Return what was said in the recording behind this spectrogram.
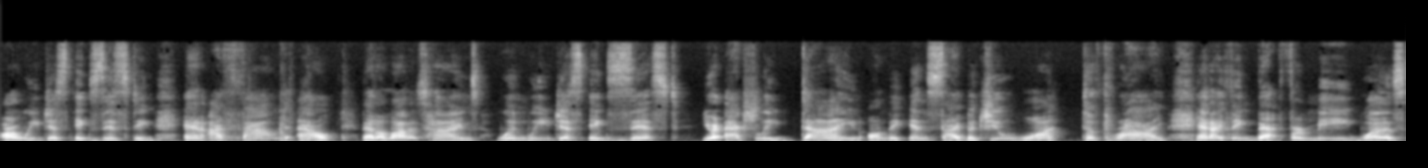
Are we just existing? And I found out that a lot of times when we just exist, you're actually dying on the inside, but you want to thrive. And I think that for me was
